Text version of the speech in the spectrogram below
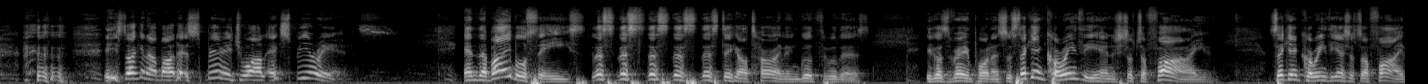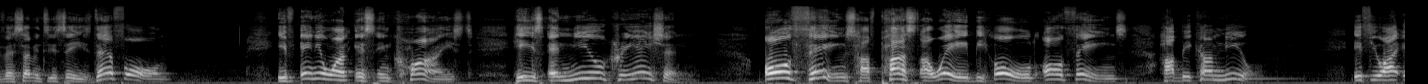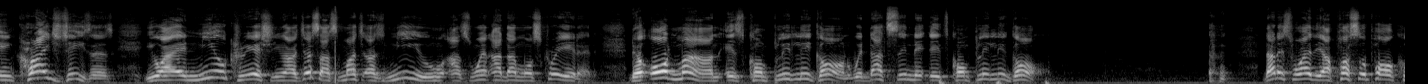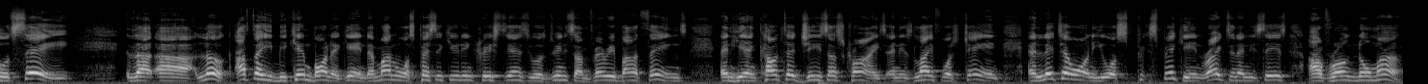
He's talking about a spiritual experience. And the Bible says, let's let's let's let's let's take our time and go through this because it's very important. So Second Corinthians chapter 5, 2 Corinthians chapter 5, verse 17 says, Therefore, if anyone is in Christ, he is a new creation. All things have passed away. Behold, all things have become new. If you are in Christ Jesus, you are a new creation. You are just as much as new as when Adam was created. The old man is completely gone. With that sin, it's completely gone. that is why the Apostle Paul could say that, uh, look, after he became born again, the man was persecuting Christians, he was doing some very bad things, and he encountered Jesus Christ, and his life was changed. And later on, he was sp- speaking, writing, and he says, I've wronged no man.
